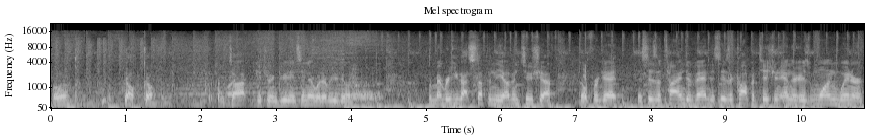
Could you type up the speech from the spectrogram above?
Boom. Go, go. You top. Get your ingredients in there. Whatever you're doing. Remember, you got stuff in the oven too, chef. Don't forget, this is a timed event. This is a competition, and there is one winner.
